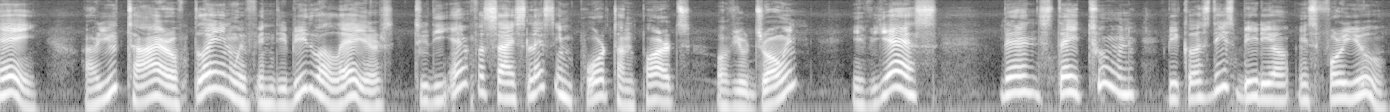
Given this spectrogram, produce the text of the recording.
Hey, are you tired of playing with individual layers to de-emphasize less important parts of your drawing? If yes, then stay tuned because this video is for you.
